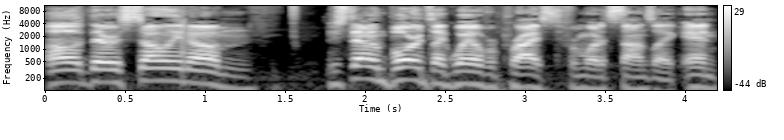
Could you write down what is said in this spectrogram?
Oh, they were selling um, he's selling boards like way overpriced from what it sounds like, and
